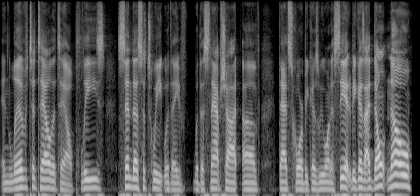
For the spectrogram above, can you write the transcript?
and live to tell the tale, please send us a tweet with a with a snapshot of that score because we want to see it because I don't know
